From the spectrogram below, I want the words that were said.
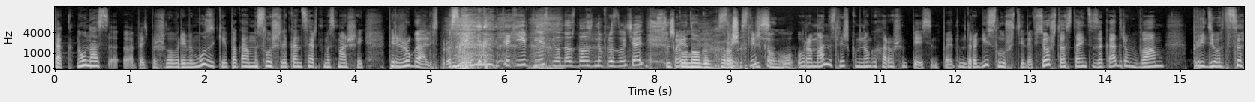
Так, ну у нас э, опять пришло время музыки. Пока мы слушали концерт, мы с Машей переругались просто. Какие песни у нас должны прозвучать. Слишком много хороших песен. У, у Романа слишком много хороших песен. Поэтому, дорогие слушатели, все, что останется за кадром, вам придется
